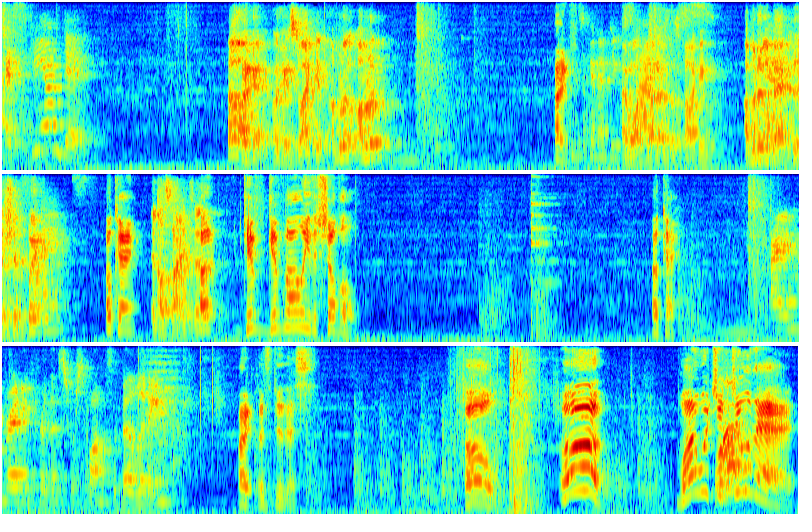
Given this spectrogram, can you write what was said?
I scanned it. Oh, okay. Okay, so I can. I'm gonna. I'm gonna. All right. He's gonna do. I walked out as I was talking. I'm gonna go back to the ship quick. Okay. and I'll science it. Uh, give give Molly the shovel. Okay. I am ready for this responsibility. All right. Let's do this. Oh. Oh! Why would you What? do that?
